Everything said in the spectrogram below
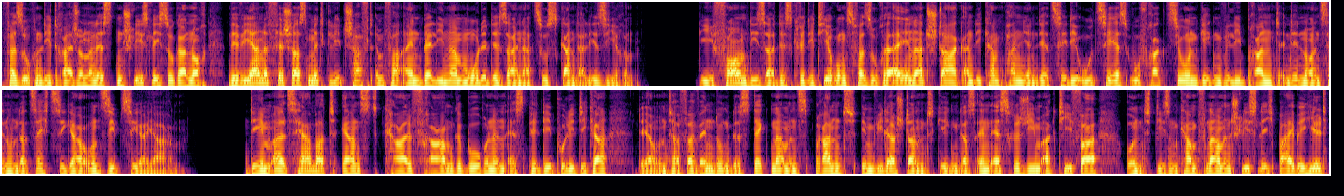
versuchen die drei Journalisten schließlich sogar noch, Viviane Fischers Mitgliedschaft im Verein Berliner Modedesigner zu skandalisieren. Die Form dieser Diskreditierungsversuche erinnert stark an die Kampagnen der CDU-CSU-Fraktion gegen Willy Brandt in den 1960er und 70er Jahren dem als Herbert Ernst Karl Frahm geborenen SPD-Politiker, der unter Verwendung des Decknamens Brandt im Widerstand gegen das NS-Regime aktiv war und diesen Kampfnamen schließlich beibehielt,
